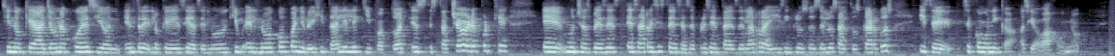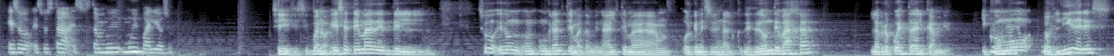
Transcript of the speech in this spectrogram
sino que haya una cohesión entre lo que decías, el nuevo, equipo, el nuevo compañero digital y el equipo actual. Es, está chévere porque eh, muchas veces esa resistencia se presenta desde la raíz, incluso desde los altos cargos, y se, se comunica hacia abajo, ¿no? Eso, eso, está, eso está muy, muy valioso. Sí, sí, sí. Bueno, ese tema del... Eso es un, un, gran tema también, ¿eh? el tema organizacional. ¿Desde dónde baja la propuesta del cambio? Y cómo los líderes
